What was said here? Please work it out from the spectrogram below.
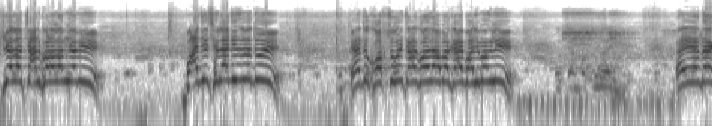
কি হলো, চান করালাম যে আমি? বাজে ছেলে আছিস রে তুই। এত কষ্ট করে চান করালাম আবার গায়ে বালি মাগলি এই দেখ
